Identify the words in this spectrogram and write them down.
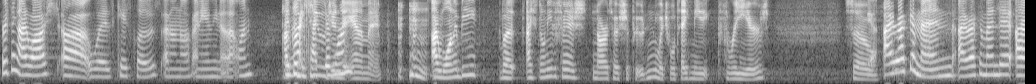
First thing I watched uh, was Case Closed. I don't know if any of you know that one. I'm It's not detective huge into one? anime. I want to be, but I still need to finish Naruto Shippuden, which will take me three years. So Yeah, I recommend. I recommend it. I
